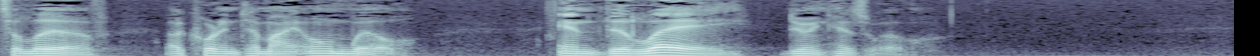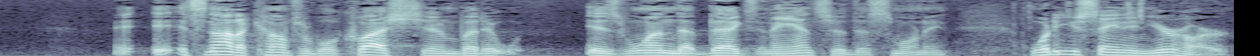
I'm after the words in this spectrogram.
to live according to my own will and delay doing His will. It's not a comfortable question, but it is one that begs an answer this morning. What are you saying in your heart?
